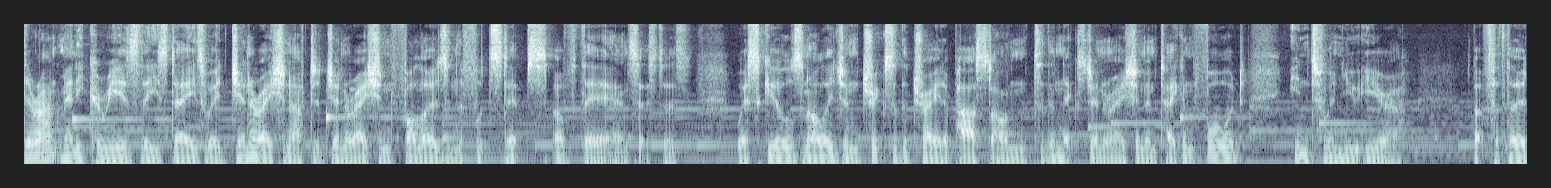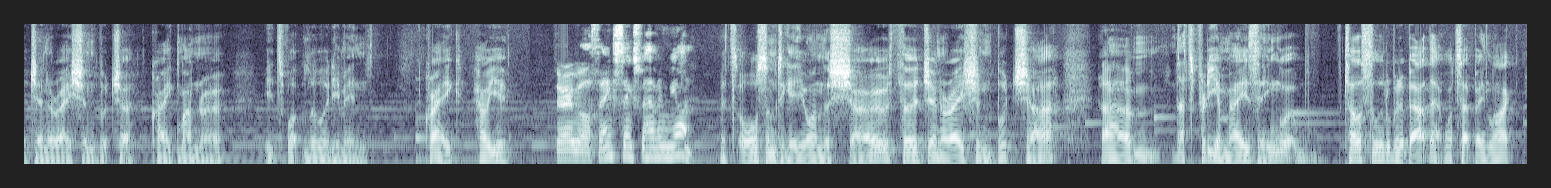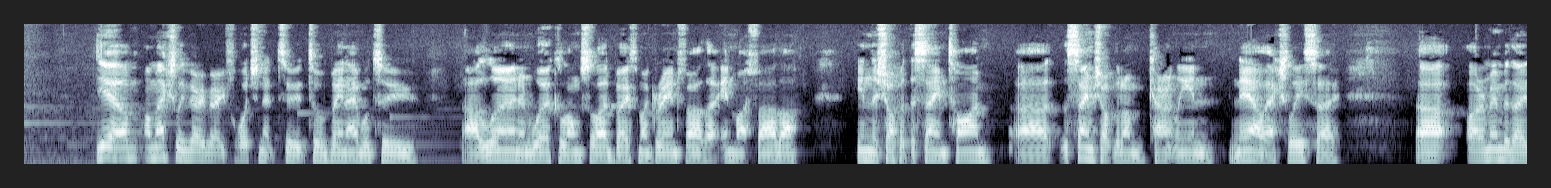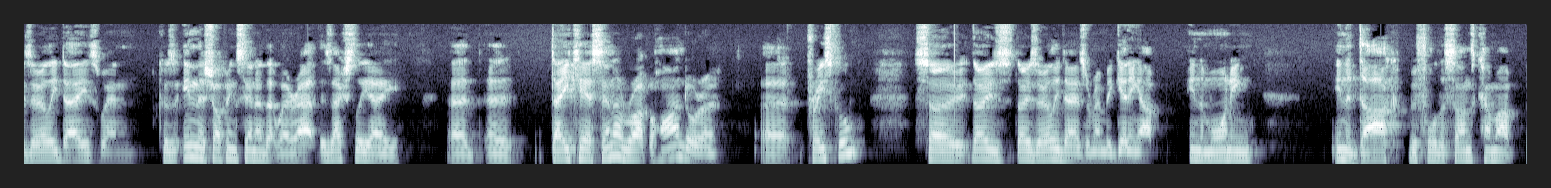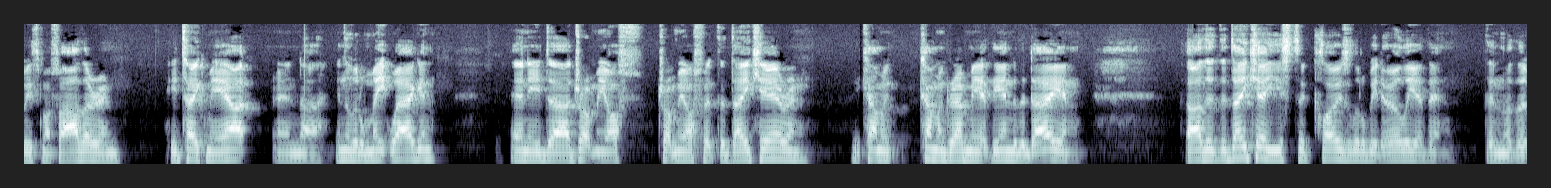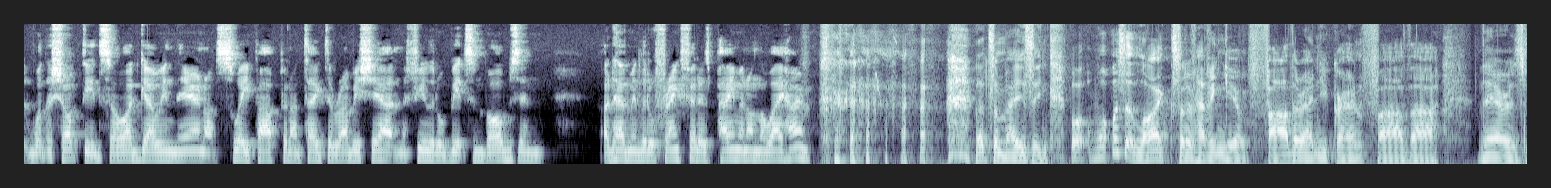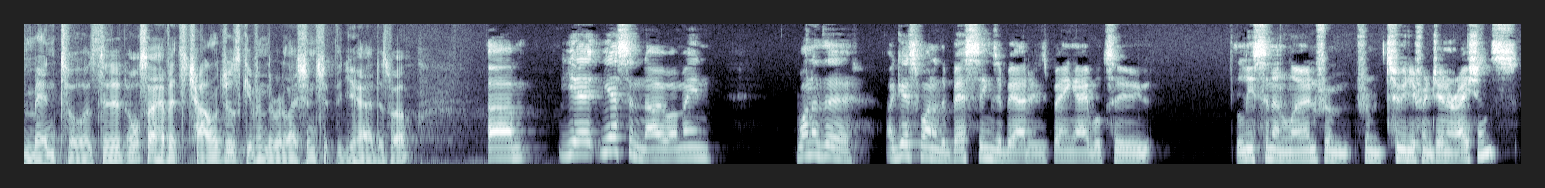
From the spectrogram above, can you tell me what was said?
There aren't many careers these days where generation after generation follows in the footsteps of their ancestors, where skills, knowledge, and tricks of the trade are passed on to the next generation and taken forward into a new era. But for third generation butcher Craig Munro, it's what lured him in. Craig, how are you? Very well, thanks. Thanks for having me on. It's awesome to get you on the show. Third generation butcher. Um, that's pretty amazing tell us a little bit about that. What's that been like? Yeah, I'm, I'm actually very, very fortunate to, to have been able to uh, learn and work alongside both my grandfather and my father in the shop at the same time. Uh, the same shop that I'm currently in now, actually. So uh, I remember those early days when, because in the shopping centre that we're at, there's actually a, a, a daycare centre right behind or a, a preschool. So those those early days, I remember getting up in the morning in the dark before the sun's come up with my father, and he'd take me out and uh, in the little meat wagon, and he'd uh, drop me off, drop me off at the daycare, and he'd come and come and grab me at the end of the day. And uh, the, the, daycare used to close a little bit earlier than than the, what the shop did, so I'd go in there and I'd sweep up and I'd take the rubbish out and a few little bits and bobs, and I'd have my little frankfurters payment on the way home. That's amazing. What, what was it like, sort of having your father and your grandfather there as mentors? Did it also have its challenges, given the relationship that you had as well? Um, yeah, yes and no. I mean, one of the, I guess, one of the best things about it is being able to listen and learn from from two different generations.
